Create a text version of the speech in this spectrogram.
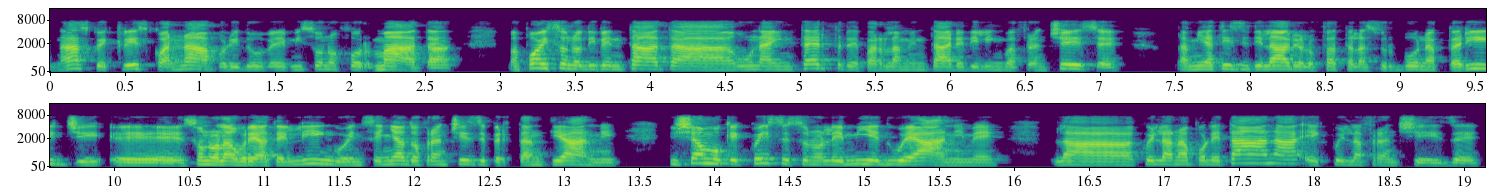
nasco e cresco a Napoli dove mi sono formata, ma poi sono diventata una interprete parlamentare di lingua francese. La mia tesi di laurea l'ho fatta alla Sorbona a Parigi, sono laureata in lingua, ho insegnato francese per tanti anni. Diciamo che queste sono le mie due anime, la, quella napoletana e quella francese.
